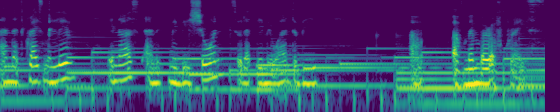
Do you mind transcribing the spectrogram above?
and that Christ may live in us and it may be shown so that they may want to be a, a member of Christ's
